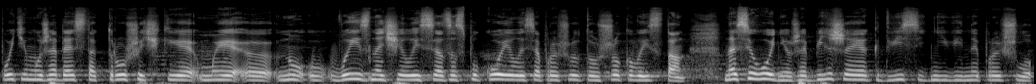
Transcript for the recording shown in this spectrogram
Потім уже десь так трошечки ми е, ну, визначилися, заспокоїлися, пройшов той шоковий стан. На сьогодні вже більше як 200 днів війни пройшло.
